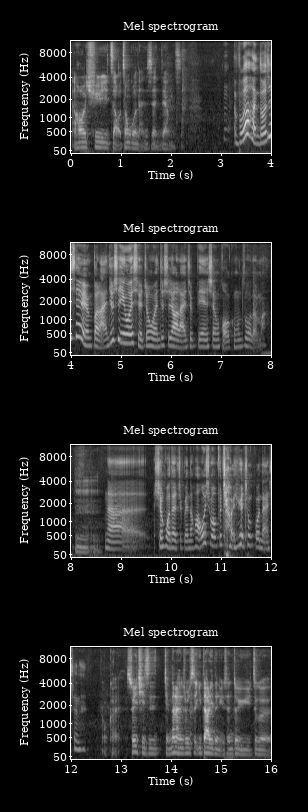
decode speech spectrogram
然后去找中国男生这样子。不过很多这些人本来就是因为学中文就是要来这边生活工作的嘛。嗯。那生活在这边的话，为什么不找一个中国男生呢？OK，所以其实简单来说，就是意大利的女生对于这个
